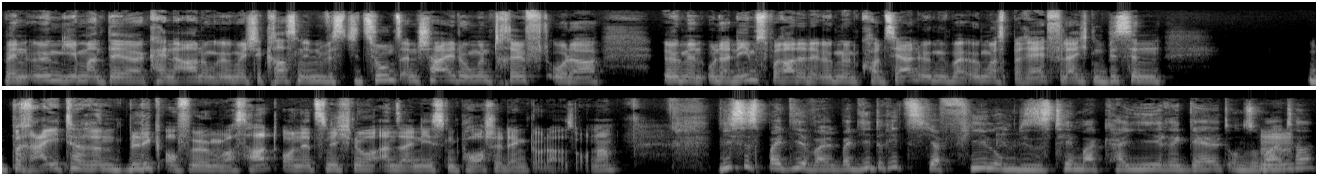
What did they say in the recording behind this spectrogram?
wenn irgendjemand, der, keine Ahnung, irgendwelche krassen Investitionsentscheidungen trifft oder irgendein Unternehmensberater, der irgendeinen Konzern irgendwie bei irgendwas berät, vielleicht ein bisschen breiteren Blick auf irgendwas hat und jetzt nicht nur an seinen nächsten Porsche denkt oder so. Ne? Wie ist es bei dir? Weil bei dir dreht sich ja viel um dieses Thema Karriere, Geld und so Mhm. weiter.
